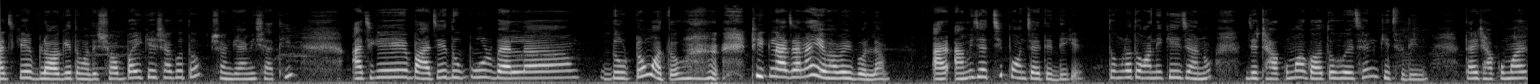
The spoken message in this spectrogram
আজকের ব্লগে তোমাদের সবাইকে স্বাগত, সঙ্গে আমি সাথী। আজকে বাজে দুপুর বেলা দুটো মতো। ঠিক না জানাই এভাবেই বললাম। আর আমি যাচ্ছি পঞ্চায়েতের দিকে। তোমরা তো অনেকেই জানো যে ঠাকুমা গত হয়েছেন কিছুদিন। তাই ঠাকুমার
